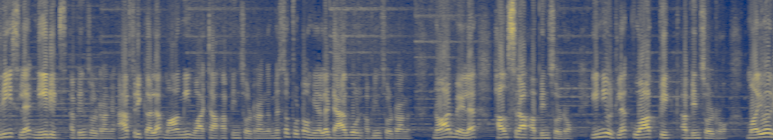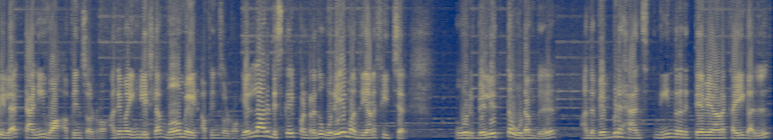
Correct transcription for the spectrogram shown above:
கிரீஸில் நீரிட்ஸ் அப்படின்னு சொல்கிறாங்க ஆஃப்ரிக்காவில் மாமி வாட்டா அப்படின்னு சொல்கிறாங்க மெசபோட்டோமியாவில் டேகோன் அப்படின்னு சொல்கிறாங்க நார்மேல ஹவ்ஸ்ரா அப்படின்னு சொல்கிறோம் இன்யூட்டில் குவாபிக் அப்படின்னு சொல்கிறோம் மயோரியில் டனிவா அப்படின்னு சொல்கிறோம் அதே மாதிரி இங்கிலீஷில் மர்மெய்ட் அப்படின்னு சொல்கிறோம் எல்லாரும் டிஸ்கிரைப் பண்ணுறது ஒரே மாதிரியான ஃபீச்சர் ஒரு வெளுத்த உடம்பு அந்த வெப்டு ஹேண்ட்ஸ் நீந்துறதுக்கு தேவையான கைகள்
